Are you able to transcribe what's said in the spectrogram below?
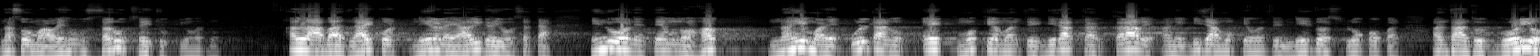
નસોમાં વહેવું શરૂ થઈ ચૂક્યું હતું. અલ્હાબાદ હાઈકોર્ટ નિર્ણય આવી ગયો છતાં હિન્દુઓને તેમનો હક નહીં મળે, ઉલટાનું એક મુખ્યમંત્રી ગિરફ્તાર કરાવે અને બીજા મુખ્યમંત્રી નિર્દોષ લોકો પર અંધાધૂત ગોળીઓ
